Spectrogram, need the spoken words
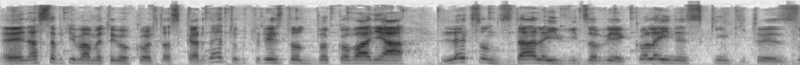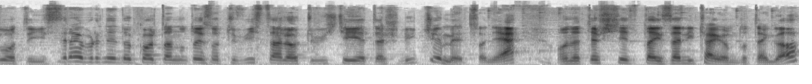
E, następnie mamy tego Colta z karnetu, który jest do odblokowania. Lecąc dalej, widzowie, kolejne skinki to jest złoty i srebrny do Colta, no to jest oczywiste, ale oczywiście je też liczymy, co nie? One też się tutaj zaliczają do tego.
